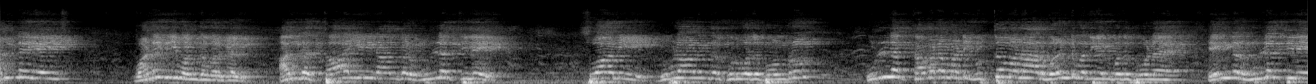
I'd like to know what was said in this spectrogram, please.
அன்னையை வணங்கி வந்தவர்கள். அந்த தாயை நாங்கள் உள்ளத்திலே சுவாமி விபுலானந்தர் கூறுவது போன்றும் உள்ள கவனமடி உத்தமனார் வேண்டுவது என்பது போல எங்கள் உள்ளத்திலே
